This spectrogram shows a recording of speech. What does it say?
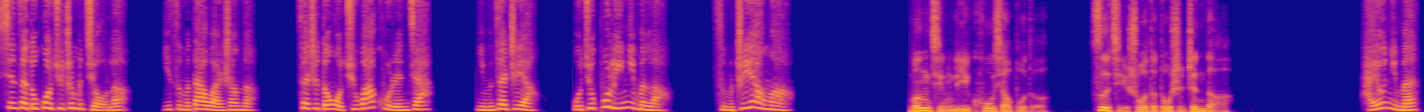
现在都过去这么久了，你怎么大晚上的在这等我去挖苦人家？你们再这样，我就不理你们了。怎么这样嘛？”孟景丽哭笑不得，自己说的都是真的啊！还有你们。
